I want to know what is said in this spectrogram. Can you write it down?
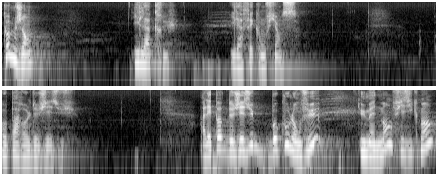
Comme Jean, il a cru, il a fait confiance aux paroles de Jésus. À l'époque de Jésus, beaucoup l'ont vu, humainement, physiquement,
